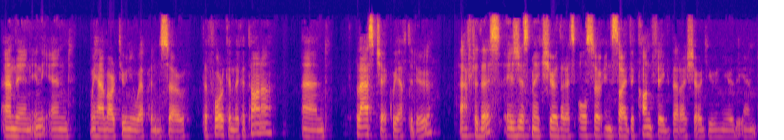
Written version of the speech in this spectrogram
And then in the end, we have our two new weapons. So the fork and the katana, and last check we have to do after this is just make sure that it's also inside the config that I showed you near the end.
